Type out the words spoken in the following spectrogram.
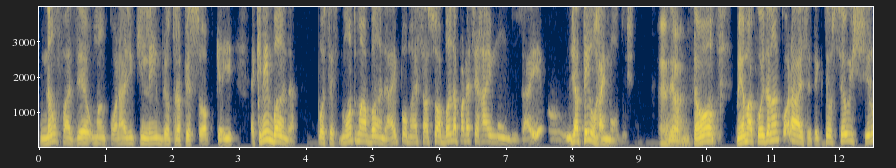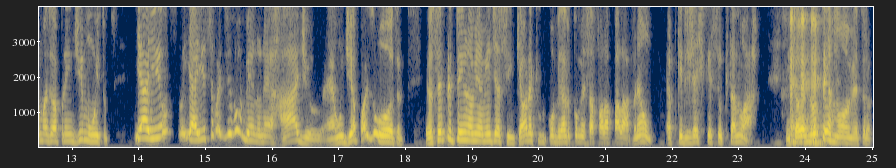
não fazer uma ancoragem que lembre outra pessoa, porque aí é que nem banda. Pô, você monta uma banda, aí, pô, mas essa sua banda parece Raimundos. Aí já tem o Raimundos. Entendeu? Então, mesma coisa na ancoragem, você tem que ter o seu estilo, mas eu aprendi muito. E aí, eu, e aí você vai desenvolvendo, né? Rádio é um dia após o outro. Eu sempre tenho na minha mente assim, que a hora que o convidado começar a falar palavrão, é porque ele já esqueceu que está no ar. Então é meu termômetro.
